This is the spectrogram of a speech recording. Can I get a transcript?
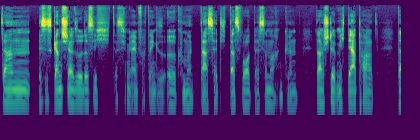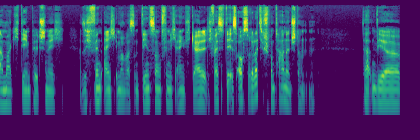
dann ist es ganz schnell so, dass ich, dass ich mir einfach denke, so, oh, guck mal, das hätte ich das Wort besser machen können. Da stört mich der Part, da mag ich den Pitch nicht. Also ich finde eigentlich immer was und den Song finde ich eigentlich geil. Ich weiß nicht, der ist auch so relativ spontan entstanden. Da hatten wir,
